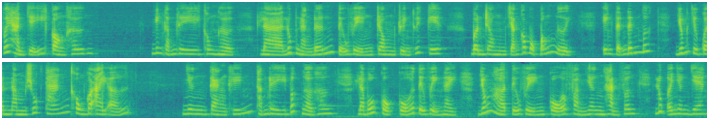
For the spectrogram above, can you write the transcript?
với hành chỉ còn hơn. Nhưng Thẩm Ly không ngờ là lúc nàng đến tiểu viện trong truyền thuyết kia, bên trong chẳng có một bóng người, yên tĩnh đến mức giống như quanh năm suốt tháng không có ai ở. Nhưng càng khiến Thẩm Ly bất ngờ hơn là bố cục của tiểu viện này giống hệt tiểu viện của phàm nhân Hành Vân lúc ở nhân gian.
